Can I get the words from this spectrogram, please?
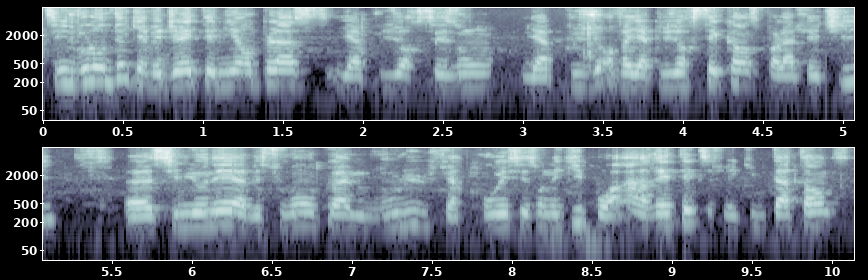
C'est une volonté qui avait déjà été mise en place il y a plusieurs saisons, il y a plusieurs, enfin il y a plusieurs séquences par l'Atleti. Euh, Simeone avait souvent quand même voulu faire progresser son équipe pour arrêter que ce soit une équipe d'attente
